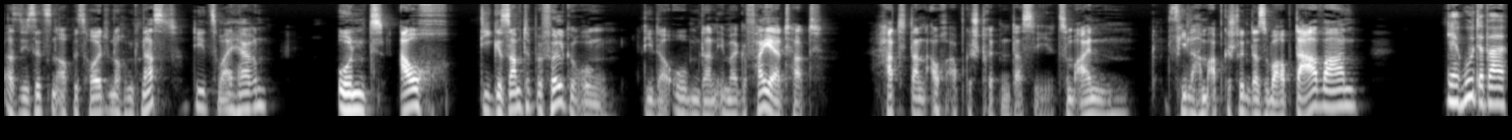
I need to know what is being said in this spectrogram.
Also die sitzen auch bis heute noch im Knast, die zwei Herren. Und auch die gesamte Bevölkerung, die da oben dann immer gefeiert hat, hat dann auch abgestritten, dass sie zum einen, viele haben abgestritten, dass sie überhaupt da waren. Ja gut, aber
